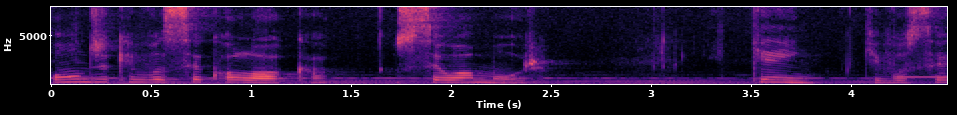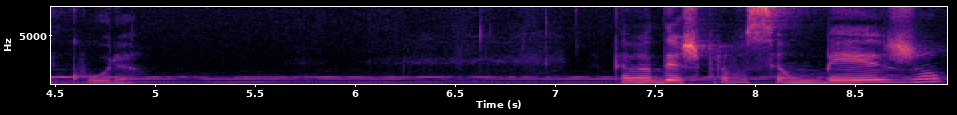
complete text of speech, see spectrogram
Onde que você coloca o seu amor? E quem que você cura? Então eu deixo para você um beijo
